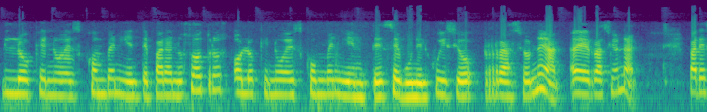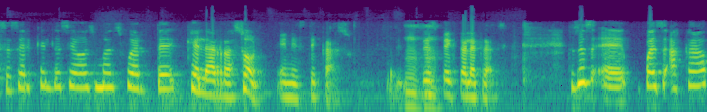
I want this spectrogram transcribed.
lo que no es conveniente para nosotros o lo que no es conveniente según el juicio racional. racional. Parece ser que el deseo es más fuerte que la razón en este caso, respecto a la clase. Entonces, eh, pues acá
